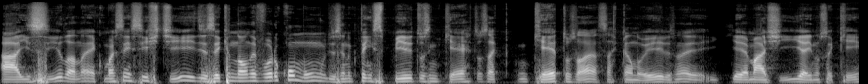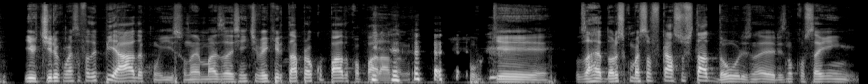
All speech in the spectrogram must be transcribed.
a Isila, né, começa a insistir e dizer que não é um nevoeiro comum, dizendo que tem espíritos inquietos, inquietos lá, cercando eles, né, e que é magia e não sei o quê. E o Tyrion começa a fazer piada com isso, né, mas a gente vê que ele tá preocupado com a parada mesmo. porque os arredores começam a ficar assustadores, né? Eles não conseguem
